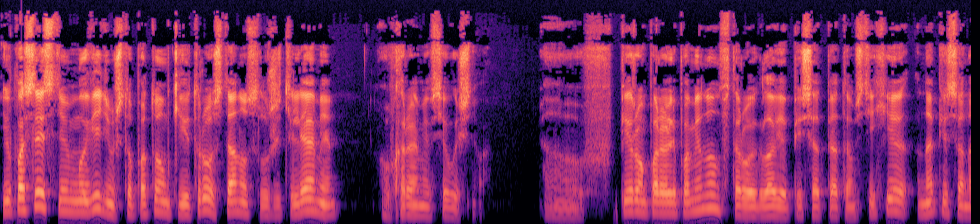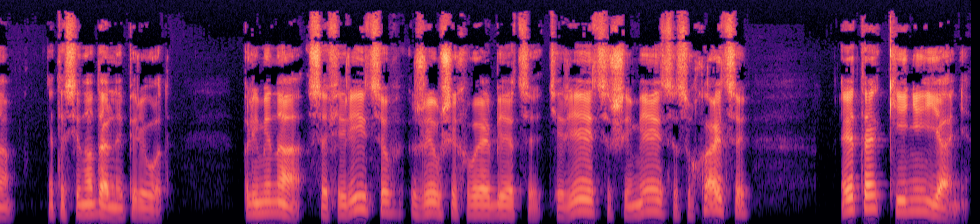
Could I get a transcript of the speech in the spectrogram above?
И впоследствии мы видим, что потомки Итро станут служителями в храме Всевышнего. В первом паралипоменон, второй главе 55 стихе написано, это синодальный перевод, племена сафирийцев, живших в Иобеце, тирейцы, шимейцы, сухайцы – это кинияне.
